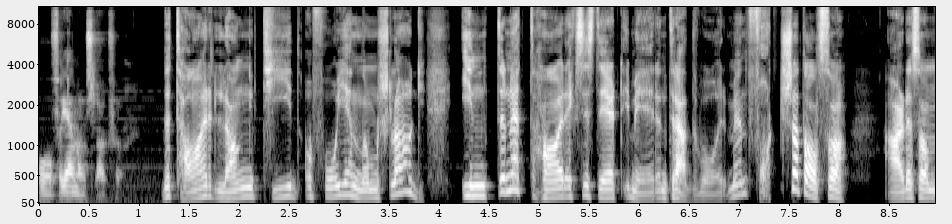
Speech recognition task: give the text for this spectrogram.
å få gjennomslag for. Det tar lang tid å få gjennomslag. Internett har eksistert i mer enn 30 år, men fortsatt altså er det som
